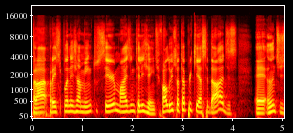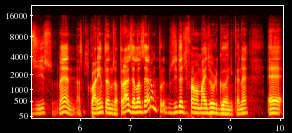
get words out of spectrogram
para esse planejamento ser mais inteligente. Falo isso até porque as cidades é, antes disso, né, há 40 anos atrás, elas eram produzidas de forma mais orgânica, né? É,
